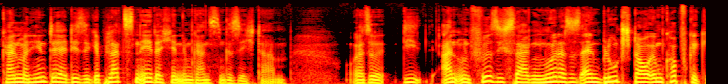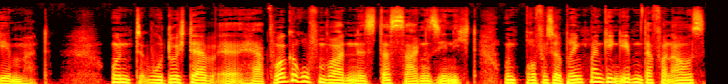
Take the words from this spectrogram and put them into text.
kann man hinterher diese geplatzten Äderchen im ganzen Gesicht haben. Also die an und für sich sagen nur, dass es einen Blutstau im Kopf gegeben hat. Und wodurch der äh, hervorgerufen worden ist, das sagen sie nicht. Und Professor Brinkmann ging eben davon aus,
